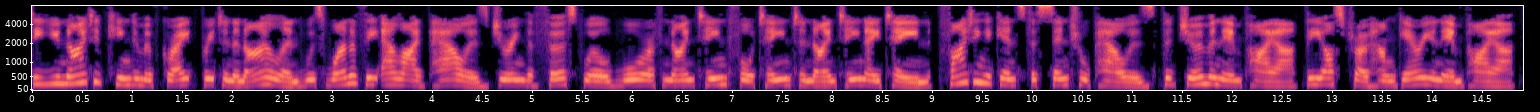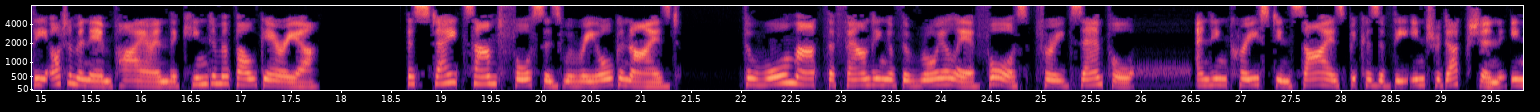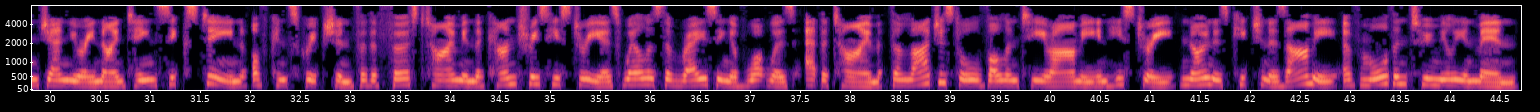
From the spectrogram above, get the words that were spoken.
The United Kingdom of Great Britain and Ireland was one of the Allied powers during the First World War of 1914–1918, fighting against the Central Powers, the German Empire, the Austro-Hungarian Empire, the Ottoman Empire and the Kingdom of Bulgaria. The state's armed forces were reorganized. The war marked the founding of the Royal Air Force, for example, and increased in size because of the introduction, in January 1916, of conscription for the first time in the country's history as well as the raising of what was, at the time, the largest all-volunteer army in history, known as Kitchener's Army, of more than two million men.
